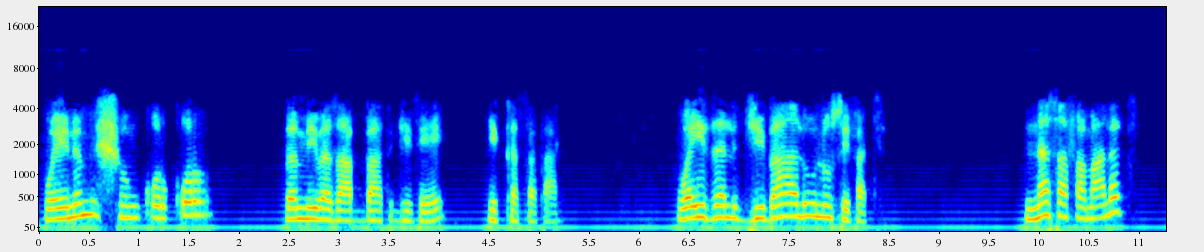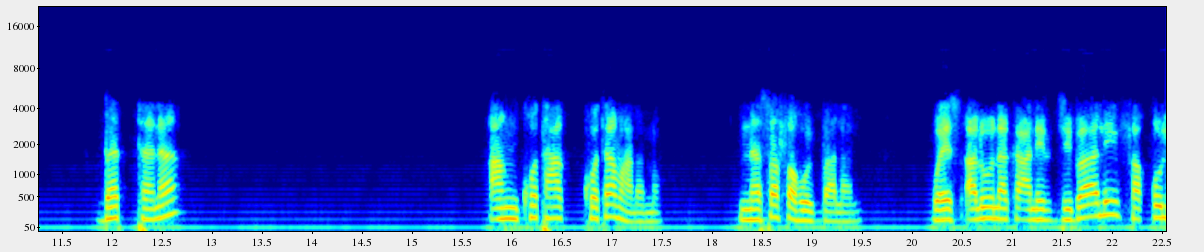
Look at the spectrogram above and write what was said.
ወይንም ሽንቁርቁር በሚበዛባት ጊዜ ይከሰታል። ወኢዘል ጂባሉ ኑሲፈት። ነሰፈ ማለት በተነ አንኮታኮተ ማለት ነው። ነሰፈሁ ይባላል። ወየስአሉነከ አኒል ጂባሊ ፈቁል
